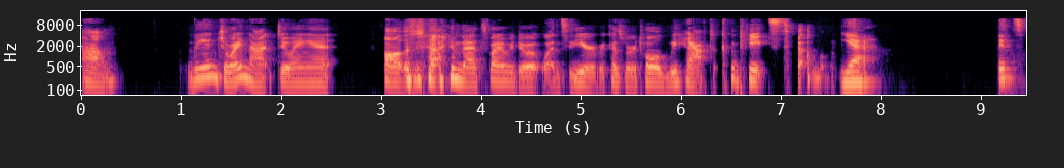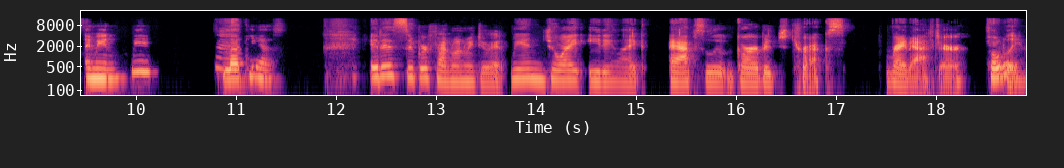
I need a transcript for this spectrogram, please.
Um we enjoy not doing it all the time. That's why we do it once a year because we're told we have to compete still. yeah it's i mean eh, lucky us It is super fun when we do it. We enjoy eating like absolute garbage trucks right after. totally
